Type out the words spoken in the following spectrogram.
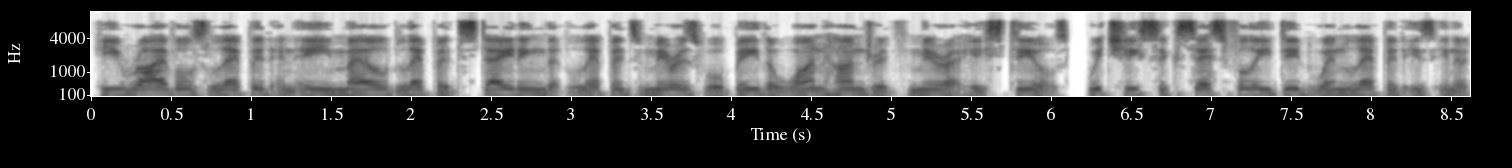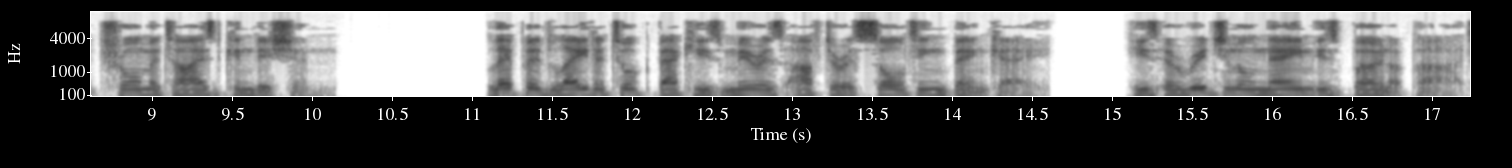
He rivals Leopard and E-mailed Leopard stating that Leopard's mirrors will be the 100th mirror he steals, which he successfully did when Leopard is in a traumatized condition. Leopard later took back his mirrors after assaulting Benkei. His original name is Bonaparte.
